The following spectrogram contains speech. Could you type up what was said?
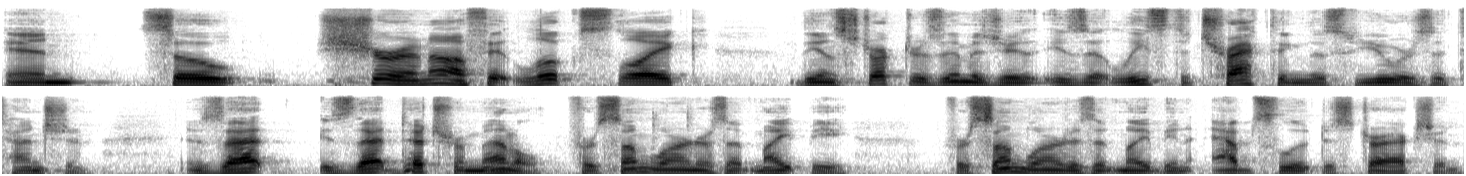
And so, sure enough, it looks like the instructor's image is at least attracting this viewer's attention. Is that, is that detrimental? For some learners, it might be. For some learners, it might be an absolute distraction.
